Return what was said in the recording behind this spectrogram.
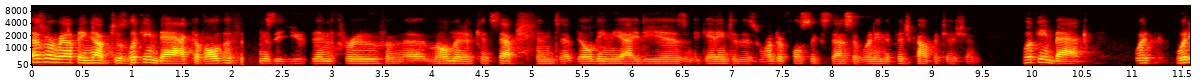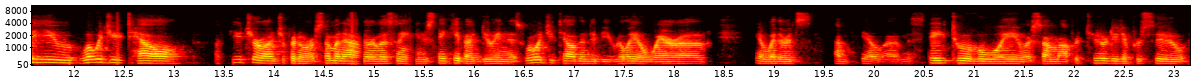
as we're wrapping up, just looking back of all the things that you've been through from the moment of conception to building the ideas and to getting to this wonderful success of winning the pitch competition, looking back, what what do you what would you tell a future entrepreneur, someone out there listening who's thinking about doing this? What would you tell them to be really aware of? You know, whether it's a, you know a mistake to avoid or some opportunity to pursue.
